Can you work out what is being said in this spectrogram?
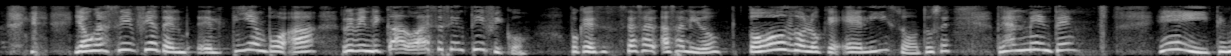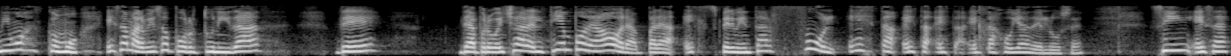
y aún así, fíjate, el, tiempo ha reivindicado a ese científico, porque se ha, salido todo lo que él hizo. Entonces, realmente, hey, tenemos como esa maravillosa oportunidad de, de aprovechar el tiempo de ahora para experimentar full esta, esta, esta, esta joya de luces. Sin esa,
